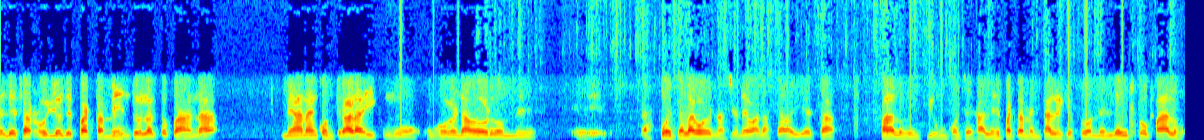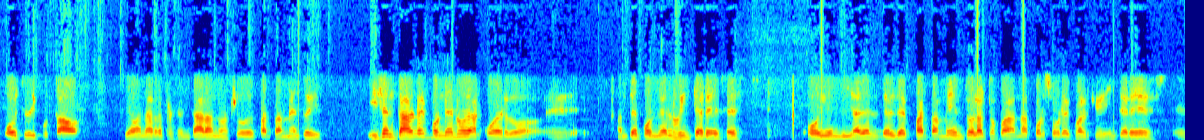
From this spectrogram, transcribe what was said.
el desarrollo del departamento del Alto Paraná. Me van a encontrar ahí como un gobernador donde eh, las puertas de la gobernación van a estar abiertas para los 21 concejales departamentales que fueron electos, para los 8 diputados que van a representar a nuestro departamento y, y sentarnos y ponernos de acuerdo, eh, anteponer los intereses hoy en día del, departamento del Alto Paraná por sobre cualquier interés eh,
